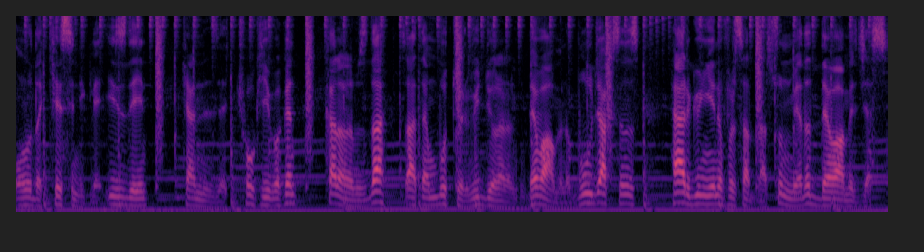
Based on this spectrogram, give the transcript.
Onu da kesinlikle izleyin. Kendinize çok iyi bakın. Kanalımızda zaten bu tür videoların devamını bulacaksınız. Her gün yeni fırsatlar sunmaya da devam edeceğiz.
